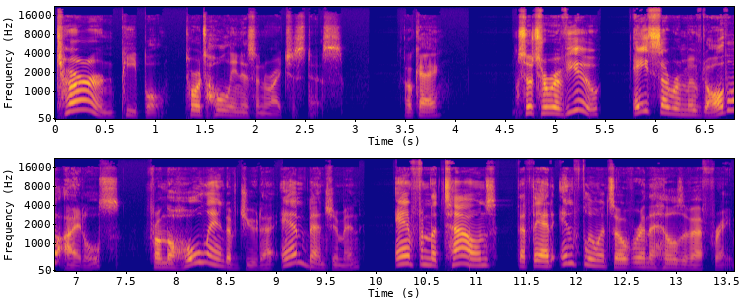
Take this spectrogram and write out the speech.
turn people towards holiness and righteousness. Okay? So to review, Asa removed all the idols from the whole land of Judah and Benjamin and from the towns that they had influence over in the hills of Ephraim.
